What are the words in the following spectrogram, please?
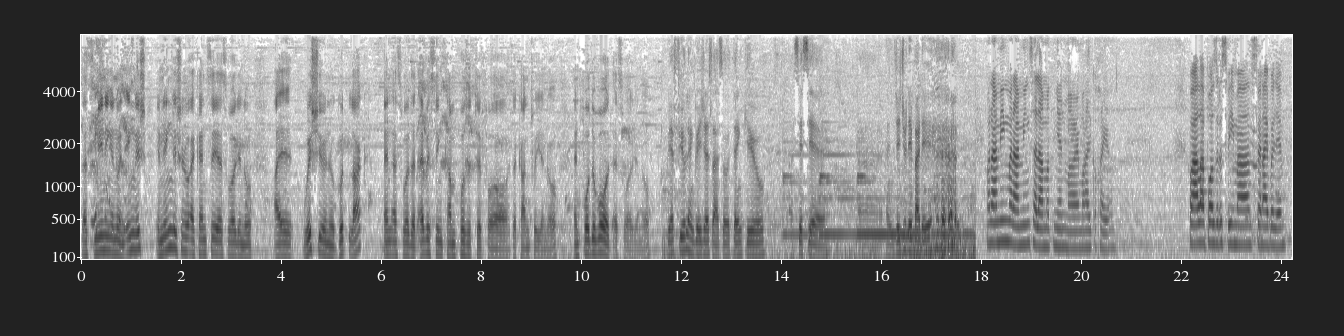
That's meaning you know, in English. In English, you know, I can say as well, you know, I wish you, you know, good luck and as well that everything come positive for the country, you know, and for the world as well, you know. We have few languages, lah, so thank you, uh, 谢谢, uh, and Jeju de Bade. Maraming maraming salamat Myanmar. Mahal ko kayo. Hvala, pozdrav svima, sve najbolje.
